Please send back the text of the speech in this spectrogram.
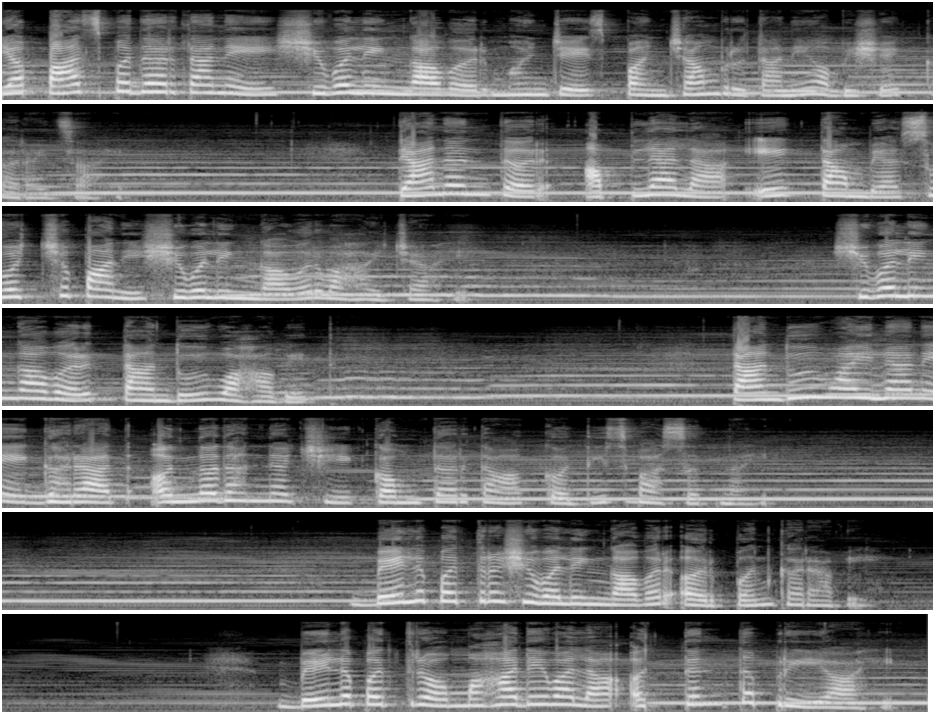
या पाच पदार्थाने शिवलिंगावर म्हणजेच पंचामृताने अभिषेक करायचा आहे. त्यानंतर आपल्याला एक तांब्या स्वच्छ पाणी शिवलिंगावर वाहायचे आहे. शिवलिंगावर तांदूळ वाहावेत. तांदूळ वाहिल्याने घरात अन्नधान्याची कमतरता कधीच भासत नाही. बेलपत्र शिवलिंगावर अर्पण करावे. बेलपत्र महादेवाला अत्यंत प्रिय आहे.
